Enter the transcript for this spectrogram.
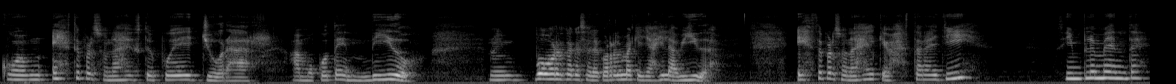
con este personaje usted puede llorar a moco tendido. No importa que se le corra el maquillaje y la vida. Este personaje es el que va a estar allí simplemente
